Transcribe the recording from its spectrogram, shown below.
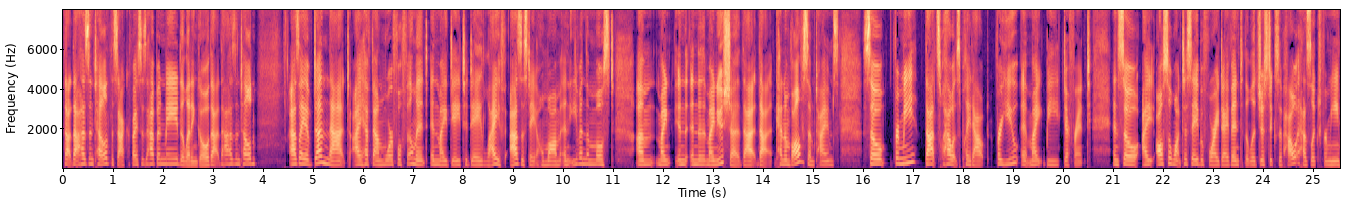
that that has entailed, the sacrifices that have been made, the letting go that that has entailed as I have done that, I have found more fulfillment in my day to day life as a stay at home mom, and even the most um, my in in the minutia that that can involve sometimes. So for me, that's how it's played out. For you, it might be different. And so, I also want to say before I dive into the logistics of how it has looked for me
